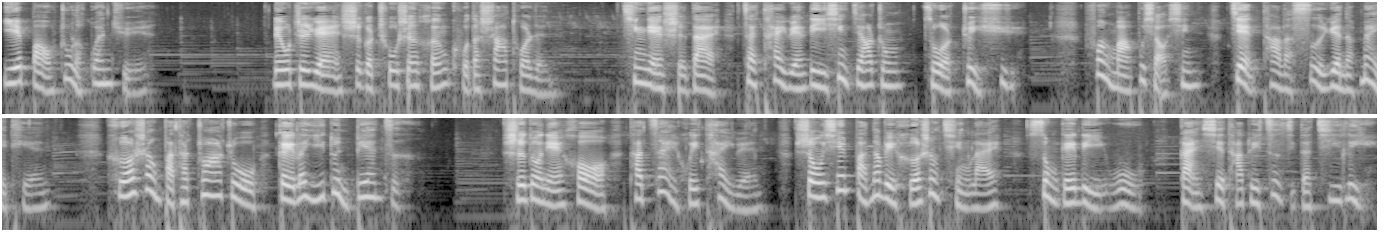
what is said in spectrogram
也保住了官爵。刘知远是个出身很苦的沙陀人，青年时代在太原李姓家中。做赘婿，放马不小心践踏了寺院的麦田，和尚把他抓住，给了一顿鞭子。十多年后，他再回太原，首先把那位和尚请来，送给礼物，感谢他对自己的激励。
